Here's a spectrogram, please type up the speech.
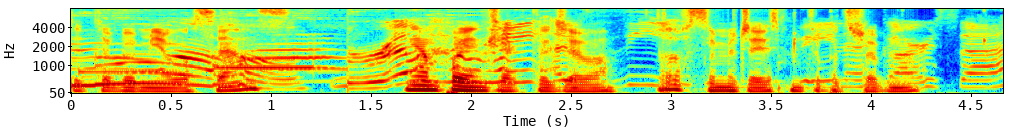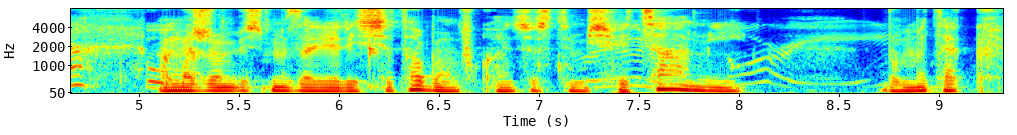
Czy to by miało sens? Nie mam pojęcia jak to działa. No w sumie, że jest mi to potrzebne. A może byśmy zajęli się tobą w końcu z tymi świecami? Bo my tak...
